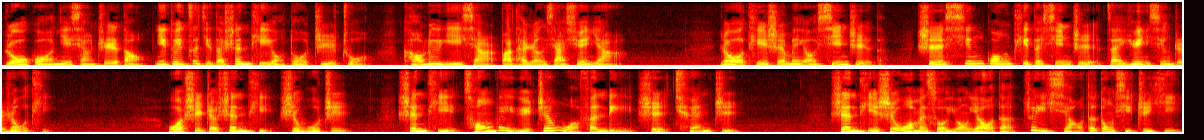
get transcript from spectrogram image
如果你想知道你对自己的身体有多执着，考虑一下把它扔下悬崖。肉体是没有心智的，是星光体的心智在运行着肉体。我是这身体，是无知。身体从未与真我分离，是全知。身体是我们所拥有的最小的东西之一。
